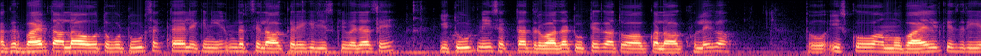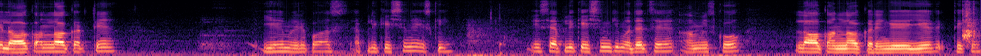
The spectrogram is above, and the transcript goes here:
अगर बाहर ताला हो तो वो टूट सकता है, लेकिन ये अंदर से लॉक करेगी, जिसकी वजह से ये टूट नहीं सकता। दरवाज़ा टूटेगा तो आपका लॉक खुलेगा। तो इसको हम मोबाइल के ज़रिए लॉक अनलॉक करते हैं। ये मेरे पास एप्लीकेशन है इसकी। इस एप्लीकेशन की मदद से हम इसको लॉक अनलॉक करेंगे। ये देखें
